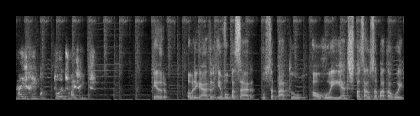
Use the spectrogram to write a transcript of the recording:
mais rico, todos mais ricos. Pedro, obrigado. Eu vou passar o sapato ao Rui. E antes de passar o sapato ao Rui,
